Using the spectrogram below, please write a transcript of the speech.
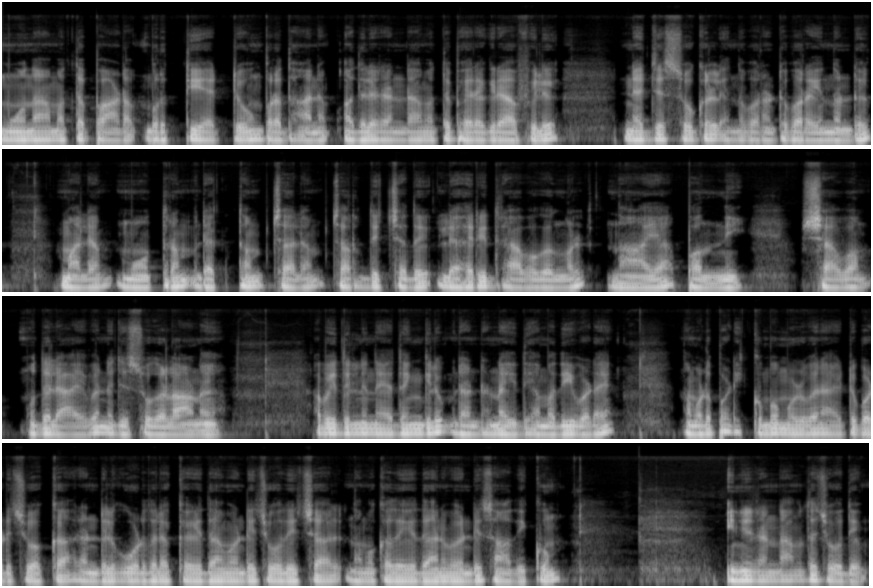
മൂന്നാമത്തെ പാഠം വൃത്തി ഏറ്റവും പ്രധാനം. അതിലെ രണ്ടാമത്തെ പാരഗ്രാഫിൽ നജസ്സുകൾ എന്ന് പറഞ്ഞിട്ട് പറയുന്നുണ്ട്. മലം മൂത്രം രക്തം ചലം ഛർദ്ദിച്ചത് ലഹരി ദ്രാവകങ്ങൾ നായ പന്നി ശവം മുതലായവ നജസ്സുകളാണ്. അപ്പോൾ ഇതിൽ നിന്ന് ഏതെങ്കിലും രണ്ടെണ്ണം എഴുതിയാൽ മതി ഇവിടെ. നമ്മൾ പഠിക്കുമ്പോൾ മുഴുവനായിട്ട് പഠിച്ചു വെക്കുക. രണ്ടിൽ കൂടുതലൊക്കെ എഴുതാൻ വേണ്ടി ചോദിച്ചാൽ നമുക്കത് എഴുതാൻ വേണ്ടി സാധിക്കും. ഇനി രണ്ടാമത്തെ ചോദ്യം.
